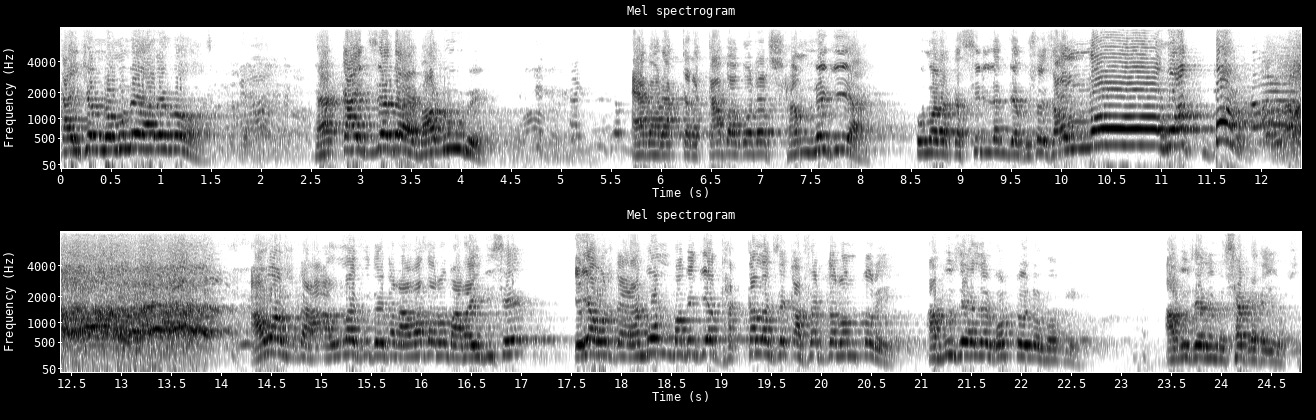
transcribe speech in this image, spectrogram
কাইকের নমুনে আরে ন হ্যাঁ কাইক যে দেয় ভালো উড়ে এবার একটা কাবা গড়ের সামনে গিয়া উমর একটা সিল্লাম দিয়ে ঘুষাইছে, আল্লাহ আকবর! আওয়াজটা আল্লাহ খুদে এটার আওয়াজ আরও বাড়াই দিছে। এই আওয়াজটা এমন ভাবে গিয়া ধাক্কা লাগছে কাফের দর অন্তরে। আবু জেহেলের ঘরটা হইল লগে। আবু জেহেলের স্যাপড়া খাই উঠছে।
